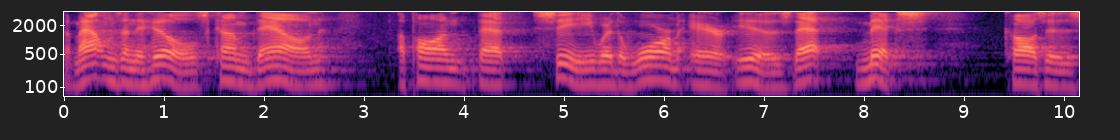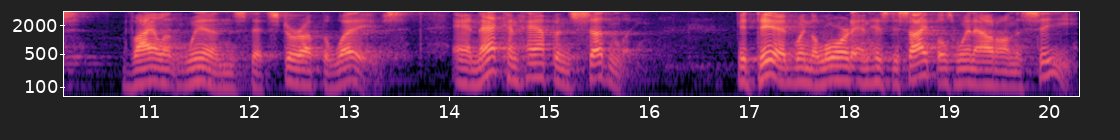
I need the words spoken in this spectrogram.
the mountains and the hills come down upon that sea where the warm air is, that mix causes violent winds that stir up the waves. And that can happen suddenly. It did when the Lord and his disciples went out on the sea.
